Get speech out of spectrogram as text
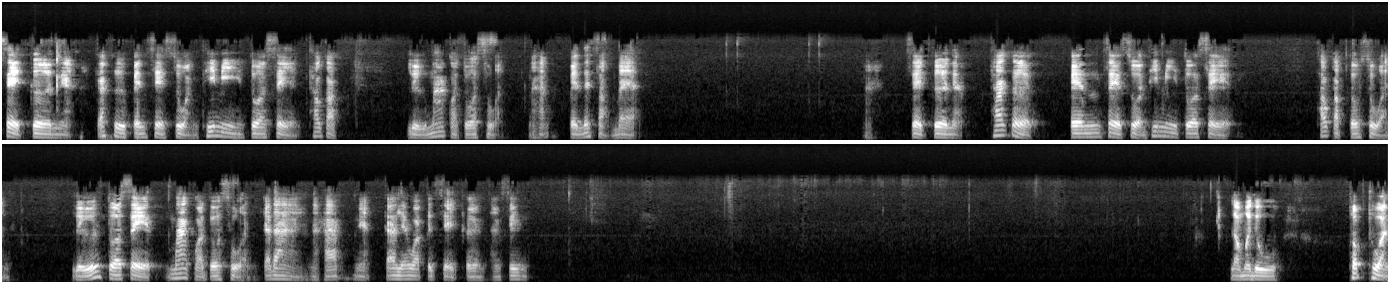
เศษเกินเนี่ยก็คือเป็นเศษส่วนที่มีตัวเศษเท่ากับหรือมากกว่าตัวส่วนนะครับเป็นได้สองแบบเศษเกินเนี่ยถ้าเกิด เป็นเศษส่วนที่มีตัวเศษ เท่ากับตัวส่วน หรือตัวเศษมากกว่าตัวส่วนก็ได้นะครับ เนี่ยก็เรียกว่าเป็นเศษเกินทั้งสิ้น เรามาดูทบทวน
